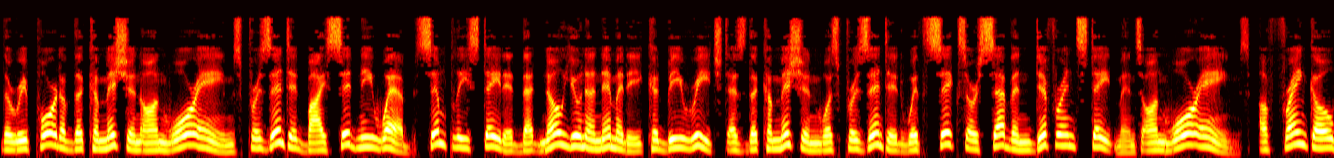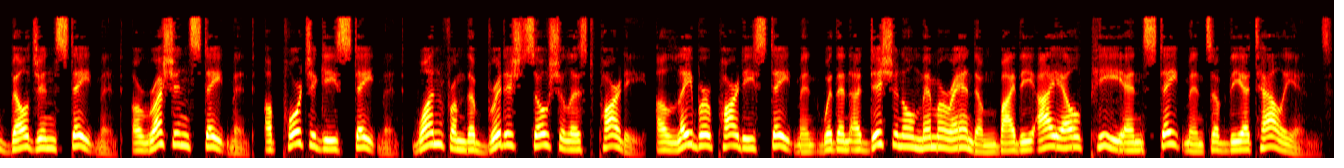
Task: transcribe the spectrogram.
The report of the Commission on War Aims presented by Sidney Webb simply stated that no unanimity could be reached as the Commission was presented with six or seven different statements on war aims, a Franco-Belgian statement, a Russian statement, a a Portuguese statement, one from the British Socialist Party, a Labour Party statement with an additional memorandum by the ILP and statements of the Italians.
